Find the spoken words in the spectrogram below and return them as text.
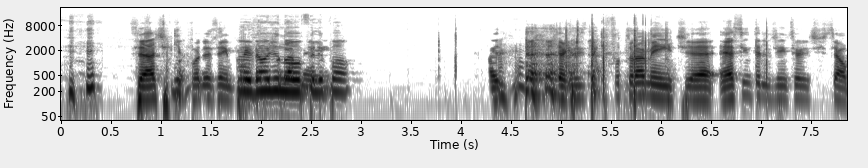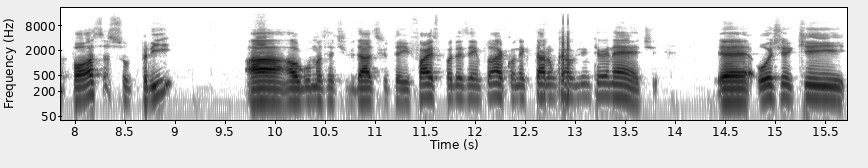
Você acha que, por exemplo. Perdão de novo, Felipão. Mas você acredita que futuramente é, essa inteligência artificial possa suprir a, algumas atividades que o TI faz? Por exemplo, ah, conectar um cabo de internet. É, hoje é que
